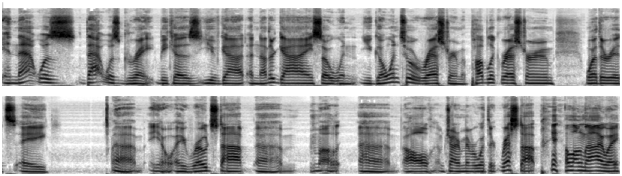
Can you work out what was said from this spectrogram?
and that was that was great because you've got another guy so when you go into a restroom a public restroom whether it's a um, you know a road stop um, uh, all I'm trying to remember what the rest stop along the highway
